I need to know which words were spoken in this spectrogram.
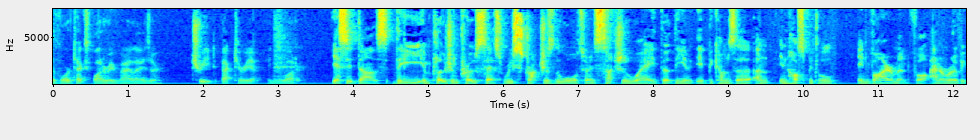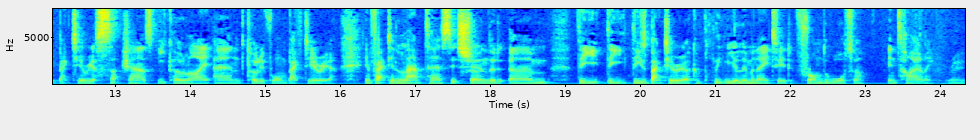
does a vortex water revitalizer treat bacteria in your water? Yes, it does. The implosion process restructures the water in such a way that the, it becomes a, an inhospitable environment for anaerobic bacteria such as E. coli and coliform bacteria. In fact, in lab tests, it's shown that um, the, the, these bacteria are completely eliminated from the water entirely. Right.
